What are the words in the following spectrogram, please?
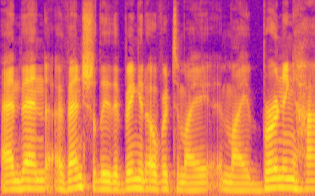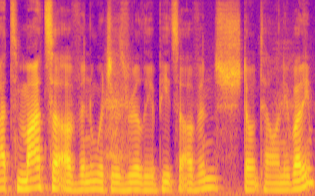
and then eventually they bring it over to my my burning hot matzah oven, which is really a pizza oven. Shh, don't tell anybody.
